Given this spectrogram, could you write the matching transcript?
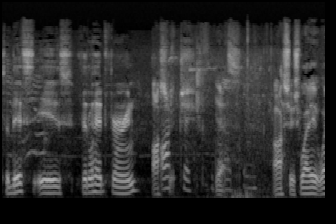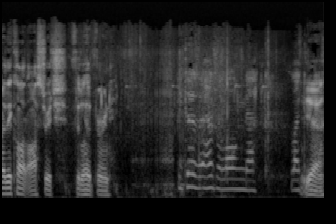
So this is fiddlehead fern. Ostrich. Ostrich. Yes. Ostrich. Why why do they call it ostrich fiddlehead fern? Because it has a long neck. Like Yeah.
